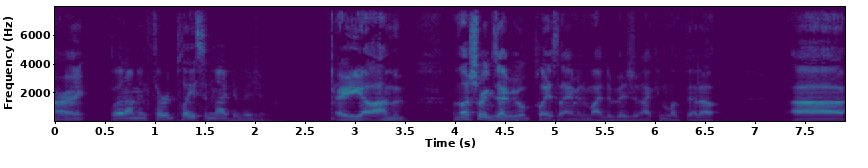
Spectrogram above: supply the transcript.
All right. but I'm in third place in my division. There you go. I'm I'm not sure exactly what place I am in my division. I can look that up. Uh,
